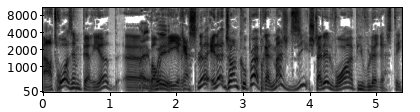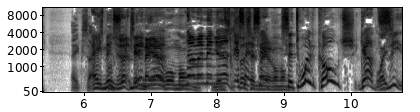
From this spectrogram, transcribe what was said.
en troisième période, euh, ben bon, il reste là. Et là, John Cooper, après le match, dit, je suis allé le voir, puis il voulait rester. Exact. Hey, c'est le meilleur au monde. Non, mais minute, c'est toi le coach. Garde, dis,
